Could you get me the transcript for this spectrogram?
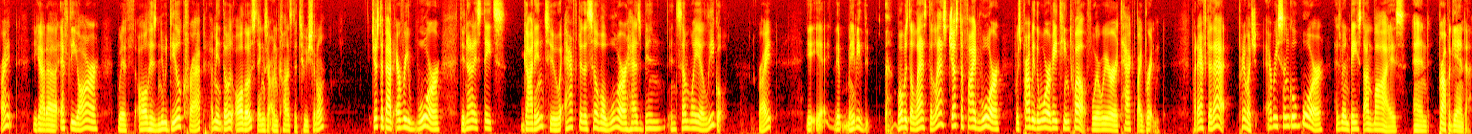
right? You got uh, FDR with all his New Deal crap. I mean, those, all those things are unconstitutional. Just about every war the United States got into after the Civil War has been in some way illegal, right? Maybe the, what was the last? The last justified war was probably the War of 1812, where we were attacked by Britain. But after that, pretty much every single war has been based on lies and propaganda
